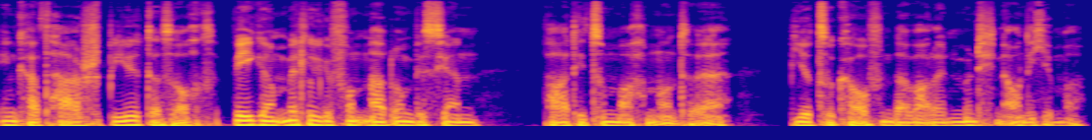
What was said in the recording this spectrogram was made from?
in Katar spielt, dass er auch Wege und Mittel gefunden hat, um ein bisschen Party zu machen und äh, Bier zu kaufen. Da war er in München auch nicht immer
